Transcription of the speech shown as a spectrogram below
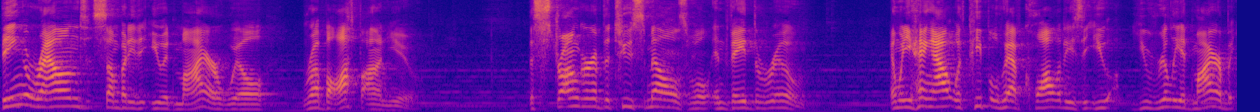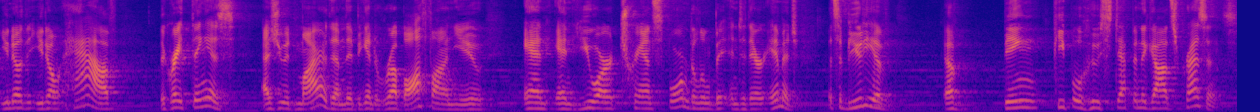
Being around somebody that you admire will rub off on you. The stronger of the two smells will invade the room. And when you hang out with people who have qualities that you, you really admire, but you know that you don't have, the great thing is, as you admire them, they begin to rub off on you, and, and you are transformed a little bit into their image. That's the beauty of, of being people who step into God's presence.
